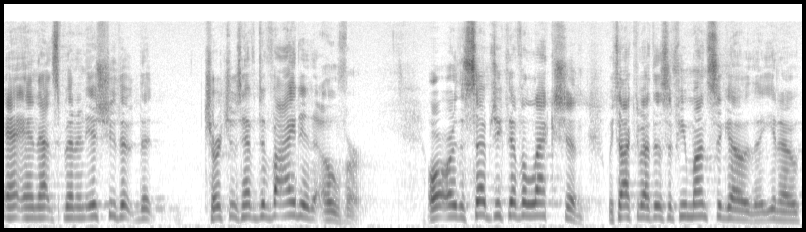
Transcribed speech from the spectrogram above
And, and that's been an issue that, that churches have divided over. Or, or, the subject of election. We talked about this a few months ago that, you know,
